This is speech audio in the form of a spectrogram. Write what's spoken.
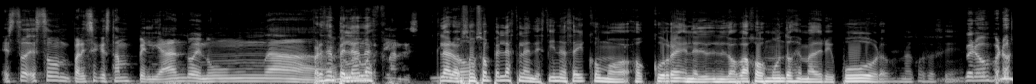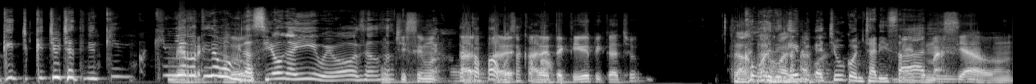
Esto, esto me parece que están peleando en una... Parecen clandestino. claro, son, son peleas clandestinas, ahí como ocurre en, el- en los bajos mundos de Madrid puro, una cosa así. Pero, pero, ¿qué, qué chucha tiene? ¿Qué, qué mierda tiene abominación ahí, weón? O sea, Muchísimo. Se ha A, escapado, a- pues, a. Detective Pikachu. Claro, como el cual. Pikachu con Charizard. y- Demasiado.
